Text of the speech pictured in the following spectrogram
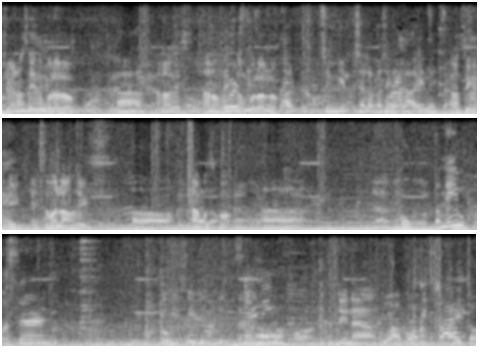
Sino nang sa inyo bulalo? Ha? Anong, anong size ng bulalo? At single, isa lang kasi nakain eh. Ah, sige, sige. Gusto mo lang, sir. Oo. Tapos po. Ah, coke tatlo. Name po, sir. Oh, sige. Surname po. Ito sa'yo na. Apo, saka ito.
